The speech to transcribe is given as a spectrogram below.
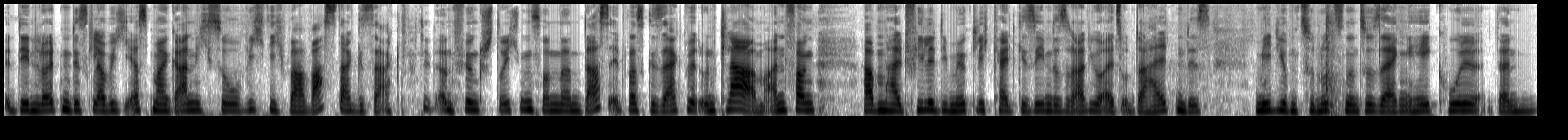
den Leuten das, glaube ich, erstmal gar nicht so wichtig war, was da gesagt wird, in Anführungsstrichen, sondern dass etwas gesagt wird. Und klar, am Anfang haben halt viele die Möglichkeit gesehen, das Radio als unterhaltendes Medium zu nutzen und zu sagen, hey cool, dann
